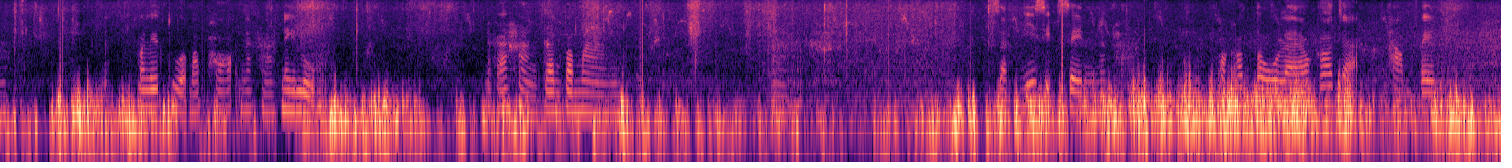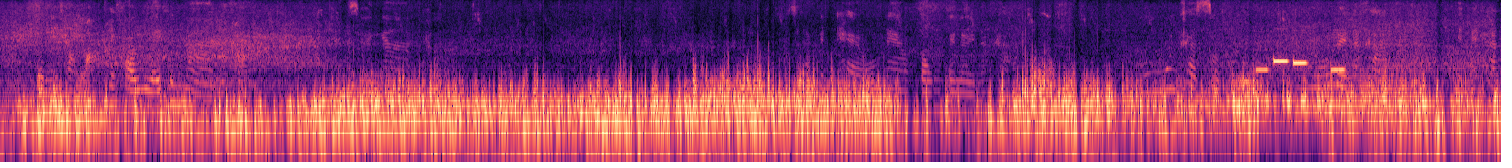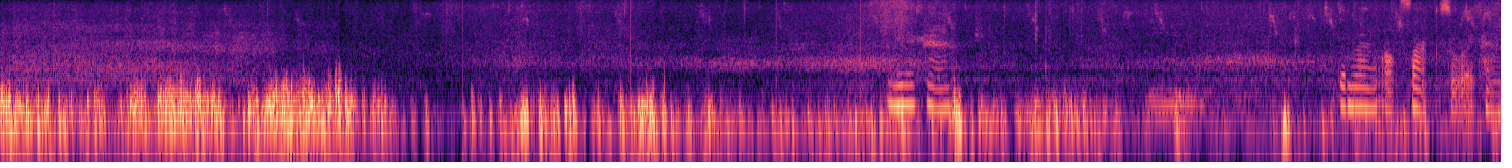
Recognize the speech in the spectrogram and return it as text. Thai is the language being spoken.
เมล็ดถั่ วมาเพาะนะคะ ในหลุมนะคะ ห่างกันประมาณสัก 20 เซนนะคะ พอเขาโตแล้วก็จะทำเป็นเป็นี้ค่ะหลักให้เขาเลื้อยขึ้นมานะคะ สวยงามค่ะ จะเป็นแถวแนวตรงไปเลยนะคะนู้นค่ะสุดนู้นเลยนะคะ เห็นไหมคะ นี่นะคะ กำลังออกฝักสวยค่ะ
